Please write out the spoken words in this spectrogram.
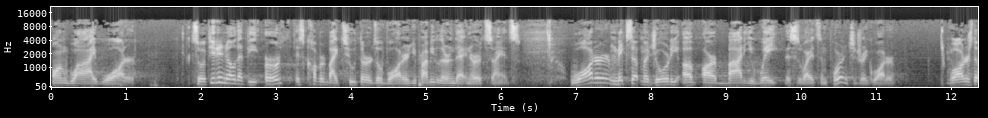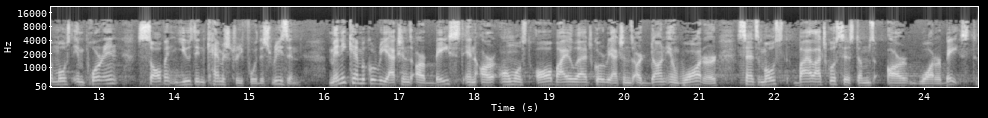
on why water. So if you didn't know that the earth is covered by two thirds of water, you probably learned that in earth science. Water makes up majority of our body weight. This is why it's important to drink water. Water is the most important solvent used in chemistry for this reason. Many chemical reactions are based in our almost all biological reactions are done in water since most biological systems are water based.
